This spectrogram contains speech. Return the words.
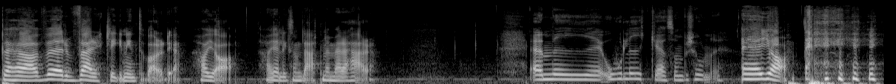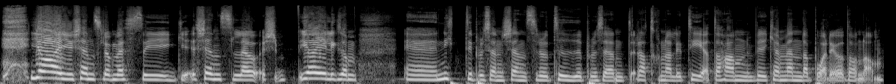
behöver verkligen inte vara det, har jag, har jag liksom lärt mig med det här. Är ni olika som personer? Eh, ja. jag är ju känslomässig, känslo, jag är liksom eh, 90% känslor och 10% rationalitet och han, vi kan vända på det åt honom.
